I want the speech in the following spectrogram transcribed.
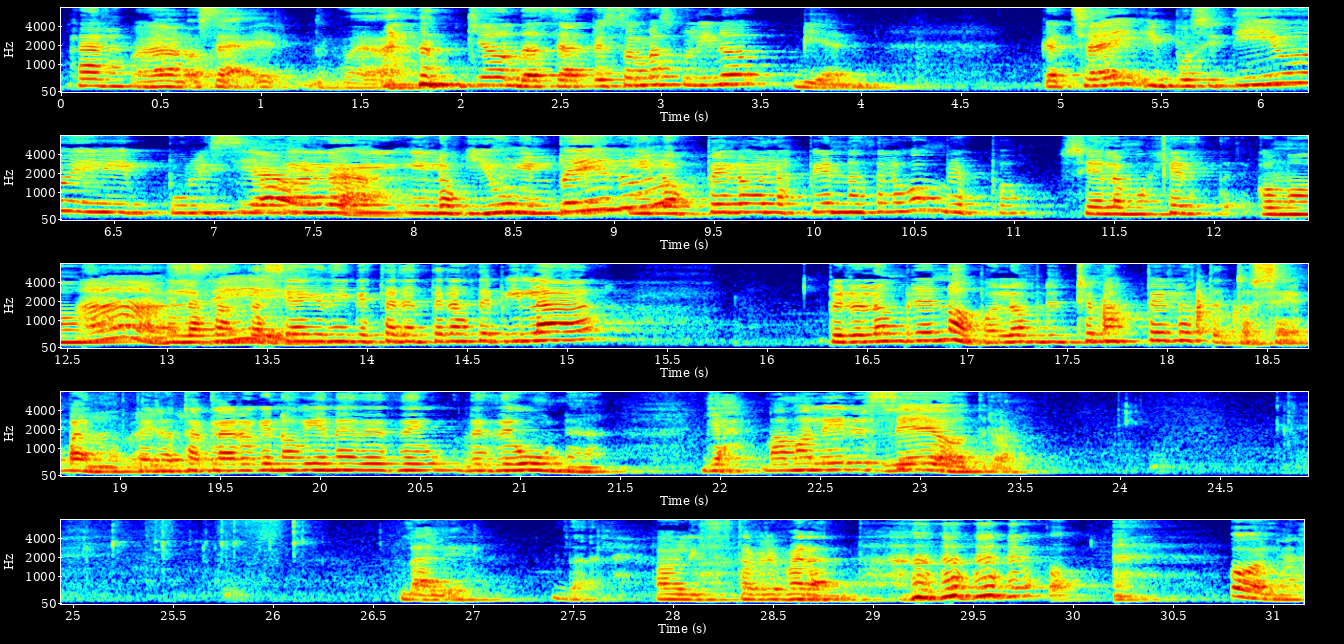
claro. Bueno, o sea, eh, ¿qué onda? O sea, pezón masculino, bien. ¿Cachai? Impositivo y publicidad. No, y, y- y los, y un y- pelo. y los pelos en las piernas de los hombres, pues. Si a la mujer, como Ah, en la sí. fantasía que tiene que estar enteras depiladas, pero el hombre no, pues el hombre entre más pelos, entonces, bueno, pero está claro que no viene desde, desde una. Ya, vamos a leer el Lee siguiente. otro. Dale. Dale. Pauli se está preparando. Hola.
